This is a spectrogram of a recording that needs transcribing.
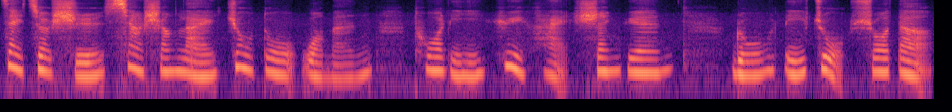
在这时下生来救度我们，脱离欲海深渊。如李主说的：“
